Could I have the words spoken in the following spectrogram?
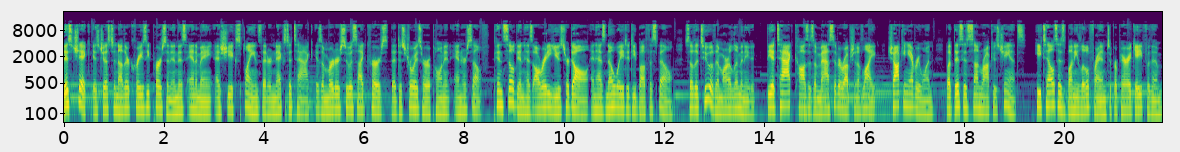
This chick is just another crazy person in this anime as she explains that her next attack is a murder-suicide curse that destroys her opponent and herself. Pencilgon has already used her doll and has no way to debuff the spell, so the two of them are eliminated. The attack causes a massive eruption of light, shocking everyone, but this is Sunraku's chance. He tells his bunny little friend to prepare a gate for them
